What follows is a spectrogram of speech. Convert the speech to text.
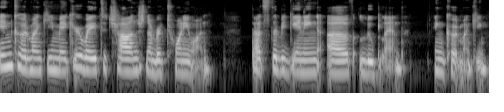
In CodeMonkey, make your way to challenge number 21. That's the beginning of Loopland in CodeMonkey.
